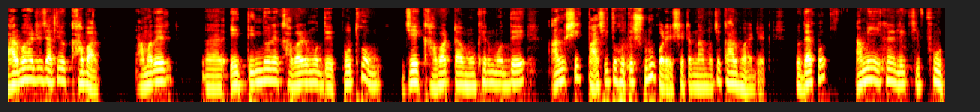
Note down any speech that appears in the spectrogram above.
কার্বোহাইড্রেট জাতীয় খাবার, আমাদের এই তিন ধরনের খাবারের মধ্যে প্রথম যে খাবারটা মুখের মধ্যে আংশিক পাচিত হতে শুরু করে, সেটার নাম হচ্ছে কার্বোহাইড্রেট। তো দেখো, আমি এখানে লিখছি ফুড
